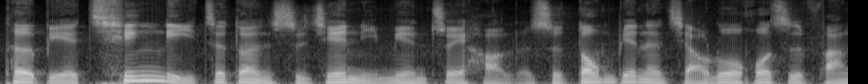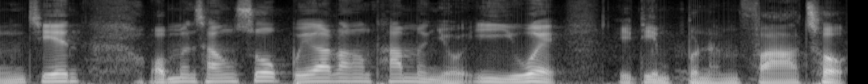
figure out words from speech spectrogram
特别清理这段时间里面最好的是东边的角落或是房间。我们常说不要让他们有异味，一定不能发臭。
